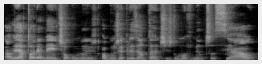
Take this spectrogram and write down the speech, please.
aleatoriamente algumas, alguns representantes do movimento social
